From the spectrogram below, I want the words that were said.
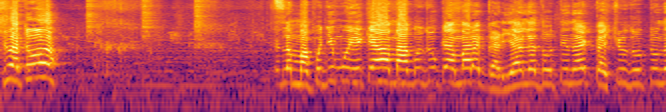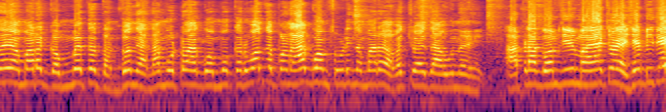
શું હતું? એટલે મફુજી હું એ કહેવા માંગુ છું કે અમારે ઘડિયાળે જોતી નહીં કશું જોતું નહીં. અમારે ગમે તે ધંધો નાના મોટો આ ગોમો કરવો છે પણ આ ગોમ છોડીને અમારે હવે ચોઈસ આવું નહીં. આપણા ગોમ જેવી માયા ચો હશે બીજે?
